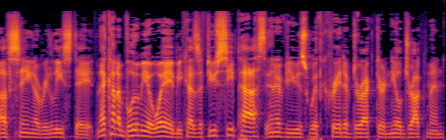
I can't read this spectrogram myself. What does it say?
of seeing a release date. And that kind of blew me away because if you see past interviews with creative director Neil Druckmann,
